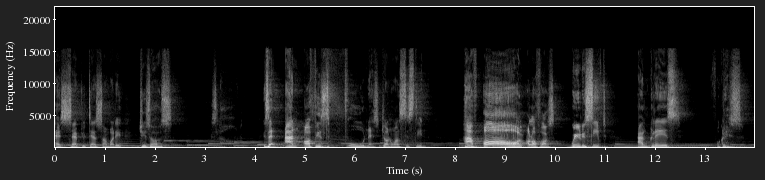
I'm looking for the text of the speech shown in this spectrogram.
except you tell somebody Jesus is Lord. He said, and of his fullness, John 1 16, have all, all of us, we received, and grace for grace.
